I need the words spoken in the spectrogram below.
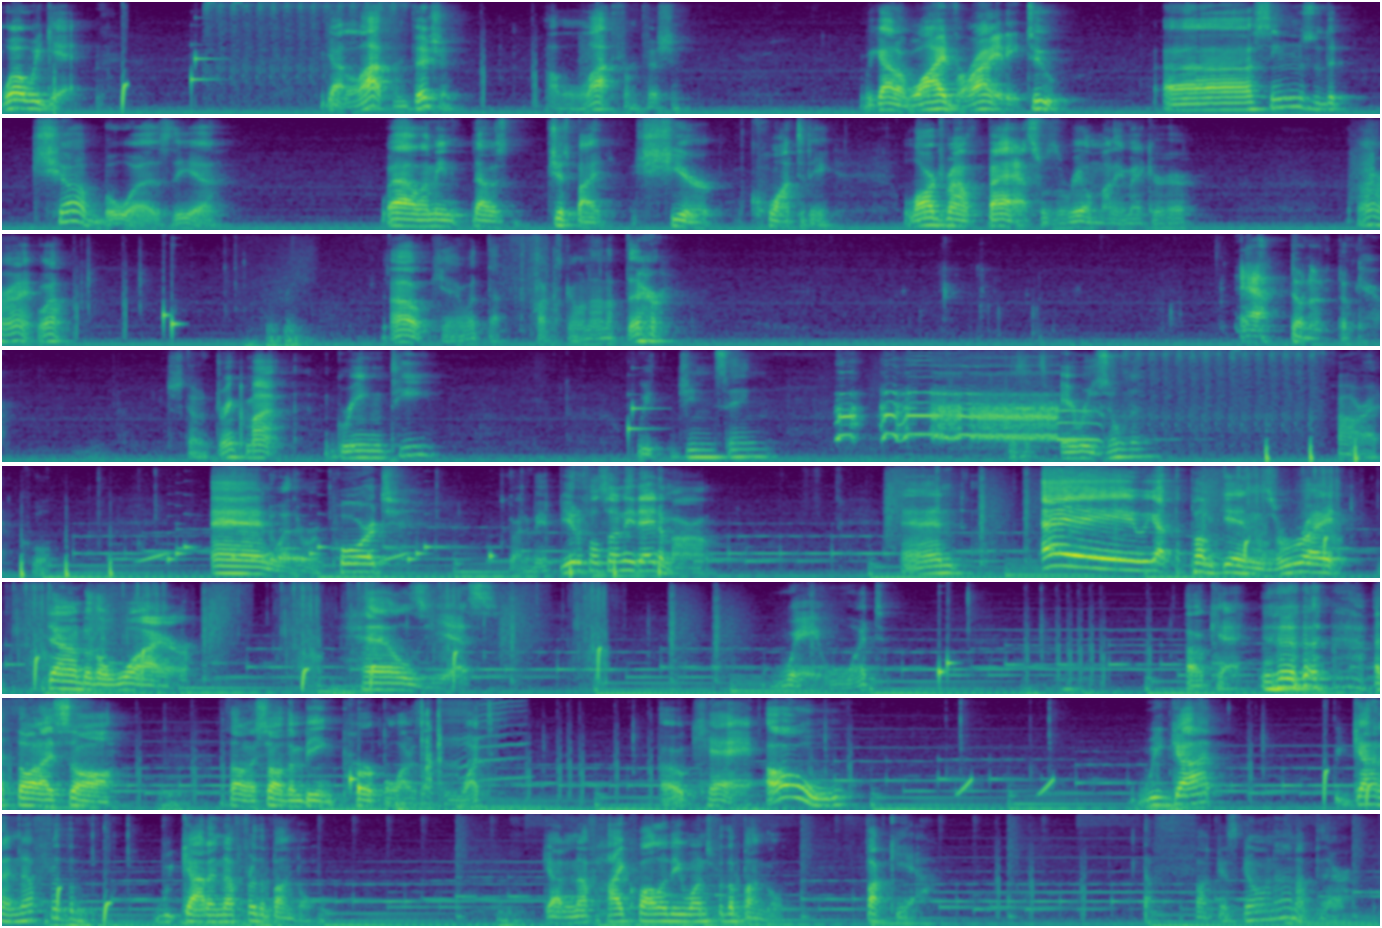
What we get? We got a lot from fishing. A lot from fishing. We got a wide variety, too. Uh, seems the chub was the, uh... Well, I mean, that was just by sheer quantity. Largemouth bass was the real moneymaker here. Alright, well. Okay, what the fuck's going on up there? Yeah, don't know, don't care. Just gonna drink my green tea with ginseng. Because it's Arizona. Alright, cool. And weather report. It's going to be a beautiful sunny day tomorrow. And, hey, we got the pumpkins right down to the wire. Hells yes. Wait, what? Okay. I thought I saw... I thought I saw them being purple. I was like, what? Okay. Oh! We got... We got enough for the... We got enough for the bundle. Got enough high-quality ones for the bundle. Fuck yeah. What the fuck is going on up there?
